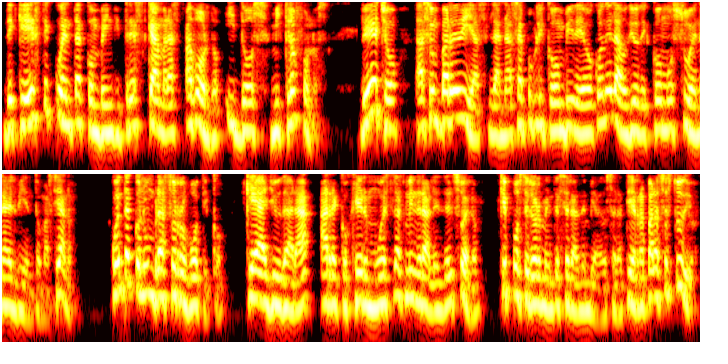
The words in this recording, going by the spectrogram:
de que este cuenta con 23 cámaras a bordo y dos micrófonos, de hecho, hace un par de días la NASA publicó un video con el audio de cómo suena el viento marciano. Cuenta con un brazo robótico que ayudará a recoger muestras minerales del suelo que posteriormente serán enviados a la Tierra para su estudio.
